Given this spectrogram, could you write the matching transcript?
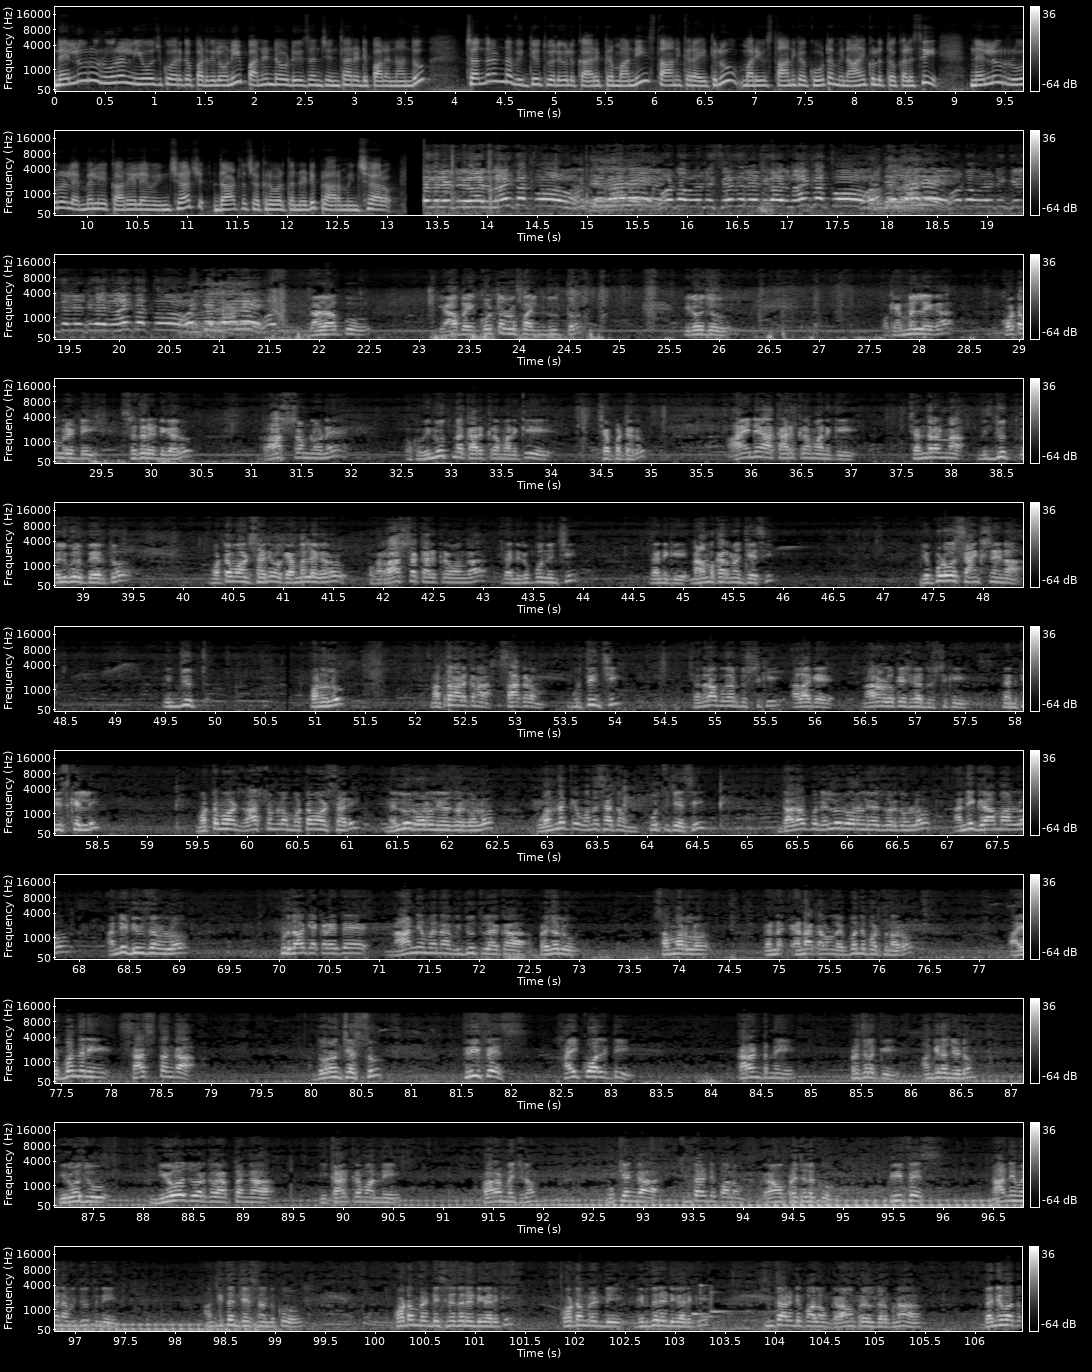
Nellore rural నియోజకవర్గ పరిధిలోని పన్నెండవ డివిజన్ చింతారెడ్డిపాలెం నందు చంద్రన్న విద్యుత్ వెలుగులు కార్యక్రమాన్ని స్థానిక రైతులు మరియు స్థానిక కూటమి నాయకులతో కలిసి నెల్లూరు రూరల్ ఎమ్మెల్యే కార్యాలయం ఇన్ఛార్జ్ దాట్ల చక్రవర్తన్ రెడ్డి ప్రారంభించారు. దాదాపు యాభై కోట్ల రూపాయల నిధులతో ఈరోజు ఒక ఎమ్మెల్యేగా కోటంరెడ్డి శ్రీధర్రెడ్డి గారు రాష్ట్రంలోనే ఒక వినూత్న కార్యక్రమానికి చేపట్టారు. ఆయనే ఆ కార్యక్రమానికి చంద్రన్న విద్యుత్ వెలుగుల పేరుతో మొట్టమొదటిసారి ఒక ఎమ్మెల్యే గారు ఒక రాష్ట్ర కార్యక్రమంగా దాన్ని రూపొందించి దానికి నామకరణం చేసి ఎప్పుడో శాంక్షన్ అయిన విద్యుత్ పనులు నత్తనడకన సాగడం గుర్తించి చంద్రబాబు గారి దృష్టికి అలాగే నారా లోకేష్ గారి దృష్టికి దాన్ని తీసుకెళ్ళి మొట్టమొదటి రాష్ట్రంలో మొట్టమొదటిసారి నెల్లూరు రూరల్ నియోజకవర్గంలో వందకి వంద శాతం పూర్తి చేసి దాదాపు నెల్లూరు రూరల్ నియోజకవర్గంలో అన్ని గ్రామాల్లో అన్ని డివిజన్లలో ఇప్పుడు దాకా ఎక్కడైతే నాణ్యమైన విద్యుత్ లేక ప్రజలు సమ్మర్లో ఎండ ఎండాకాలంలో ఇబ్బంది పడుతున్నారో ఆ ఇబ్బందిని శాశ్వతంగా దూరం చేస్తూ త్రీ ఫేస్ హై క్వాలిటీ కరెంట్ని ప్రజలకి అంకితం చేయడం. ఈరోజు నియోజకవర్గ వ్యాప్తంగా ఈ కార్యక్రమాన్ని ప్రారంభించడం ముఖ్యంగా చింతారెడ్డిపాలెం గ్రామ ప్రజలకు త్రీ ఫేస్ నాణ్యమైన విద్యుత్ని అంకితం చేసినందుకు కోటంరెడ్డి శ్రీధర్ రెడ్డి గారికి కోటంరెడ్డి గిరిధర్ రెడ్డి గారికి చింతారెడ్డిపాలెం గ్రామ ప్రజల తరపున ధన్యవాదాలు.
